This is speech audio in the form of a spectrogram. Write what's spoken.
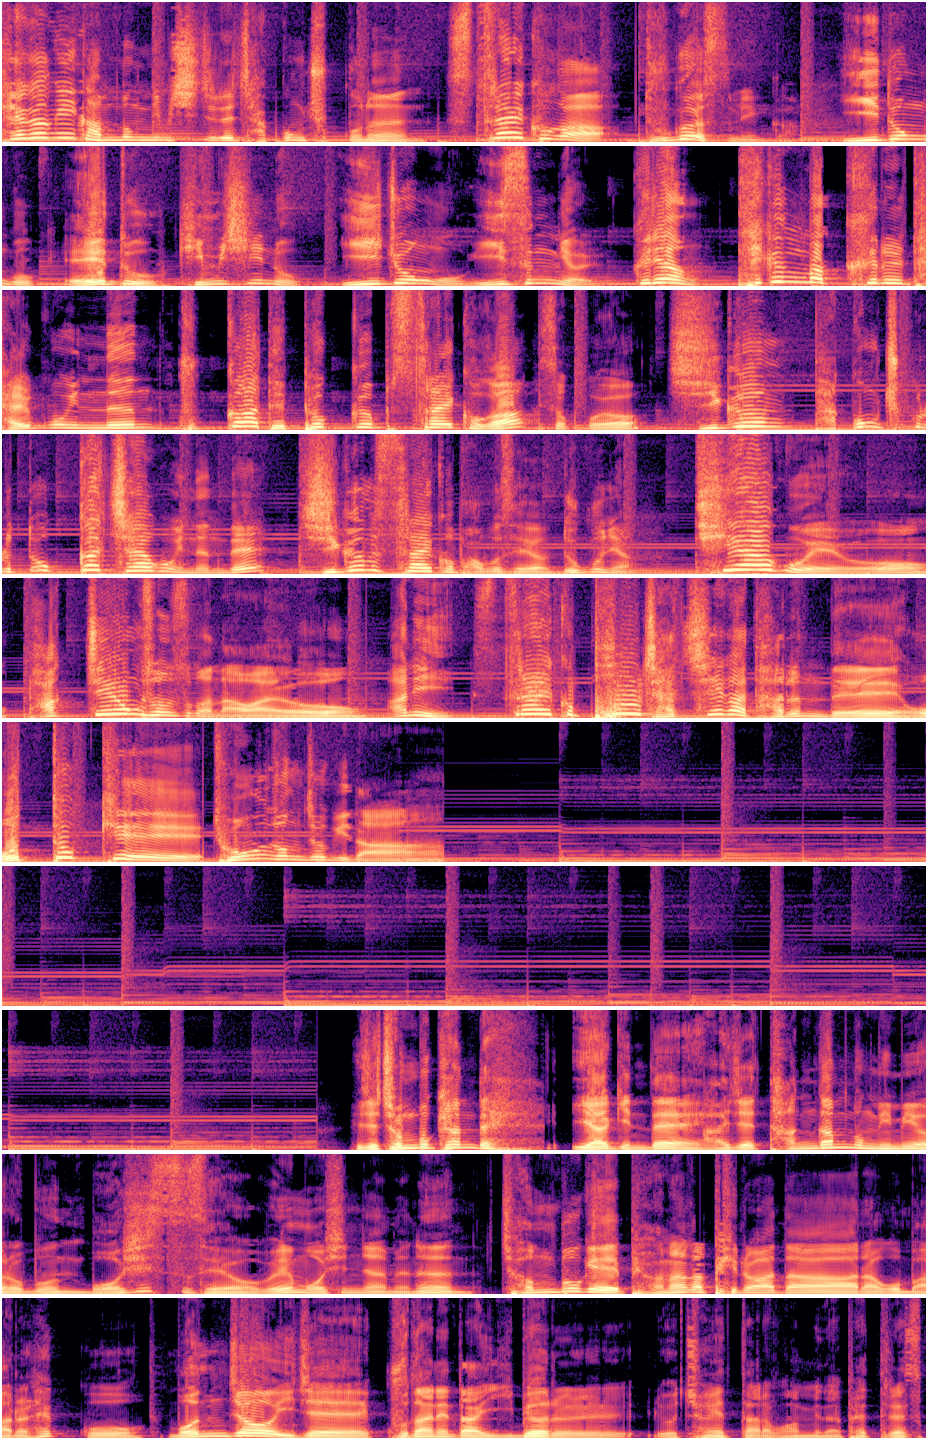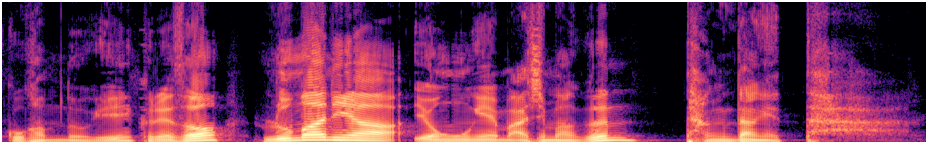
최강희 감독님 시절의 작공 축구는 스트라이커가 누구였습니까? 이동국, 에두, 김신욱, 이종호, 이승열 그냥 태극마크를 달고 있는 국가대표급 스트라이커가 있었고요. 지금 닭공 축구를 똑같이 하고 있는데 지금 스트라이커 봐보세요. 누구냐? 티아고예요. 박재용 선수가 나와요. 아니 스트라이커 풀 자체가 다른데 어떻게 좋은 성적이 나? 이제 전북 현대 이야기인데 아, 이제 당 감독님이 여러분 멋있으세요. 왜 멋있냐면은 전북의 변화가 필요하다라고 말을 했고 먼저 이제 구단에다 이별을 요청했다라고 합니다. 페트레스코 감독이. 그래서 루마니아 영웅의 마지막은 당당했다.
